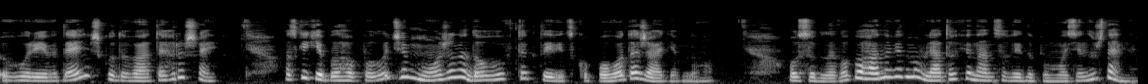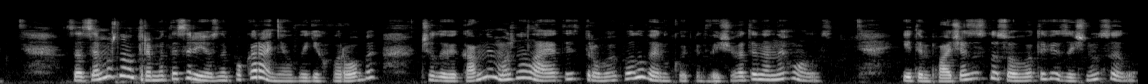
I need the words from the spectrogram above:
в горі в день шкодувати грошей, оскільки благополуччя може надовго втекти від скупого та жадібного. Особливо погано відмовляти у фінансовій допомозі нужденним. За це можна отримати серйозне покарання у виді хвороби, чоловікам не можна лаятись другою половинкою, підвищувати на них голос, і тим паче застосовувати фізичну силу.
